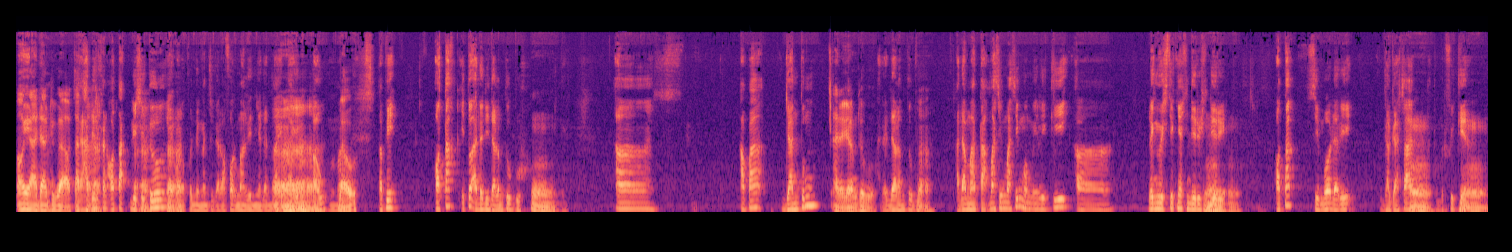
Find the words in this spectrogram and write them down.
Oh ya ada juga otak. Saya hadirkan otak di situ, ya walaupun dengan segala formalinnya dan lain-lain, Ah, bau memang. Bau. Tapi otak itu ada di dalam tubuh. Hmm. Eh, apa jantung Ada di dalam tubuh. ada di dalam tubuh. Heeh. Ada mata, masing-masing memiliki eh, linguistiknya sendiri-sendiri. Hmm. Otak simbol dari gagasan Hmm. atau berpikir. Hmm.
